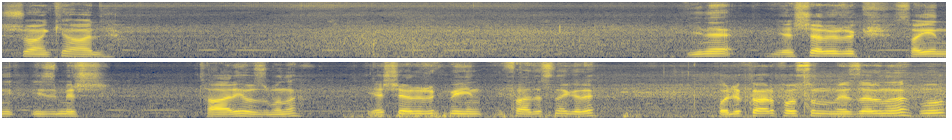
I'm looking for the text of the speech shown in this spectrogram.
şu anki hali. Yine Yaşar Ürük, Sayın İzmir tarih uzmanı Yaşar Ürük Bey'in ifadesine göre Polikarpos'un mezarını bu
